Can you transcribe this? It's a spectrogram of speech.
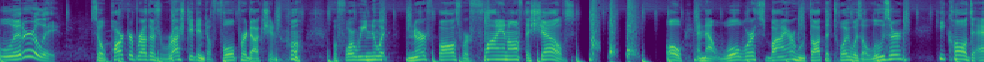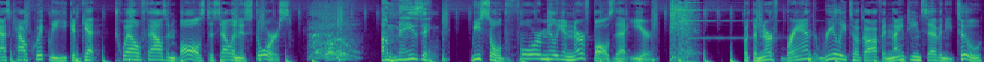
Literally. So Parker Brothers rushed it into full production. Huh. Before we knew it, Nerf balls were flying off the shelves. Oh, and that Woolworths buyer who thought the toy was a loser, he called to ask how quickly he could get 12,000 balls to sell in his stores. Amazing. We sold 4 million Nerf balls that year. But the Nerf brand really took off in 1972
